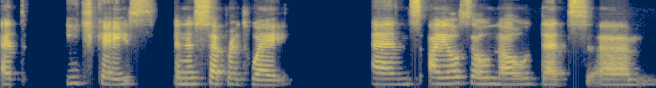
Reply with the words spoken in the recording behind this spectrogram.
at each case in a separate way. And I also know that um,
